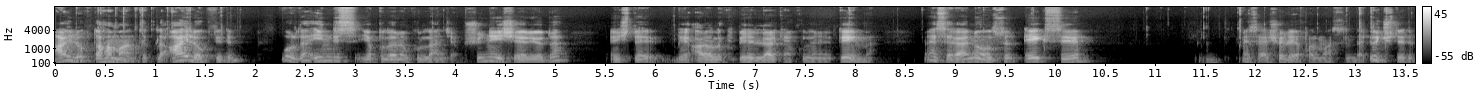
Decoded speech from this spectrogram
iLog daha mantıklı. iLog dedim. Burada indis yapılarını kullanacağım. Şu ne işe yarıyordu? E işte bir aralık belirlerken kullanıyorduk değil mi? Mesela ne olsun? Eksi mesela şöyle yapalım aslında. 3 dedim.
